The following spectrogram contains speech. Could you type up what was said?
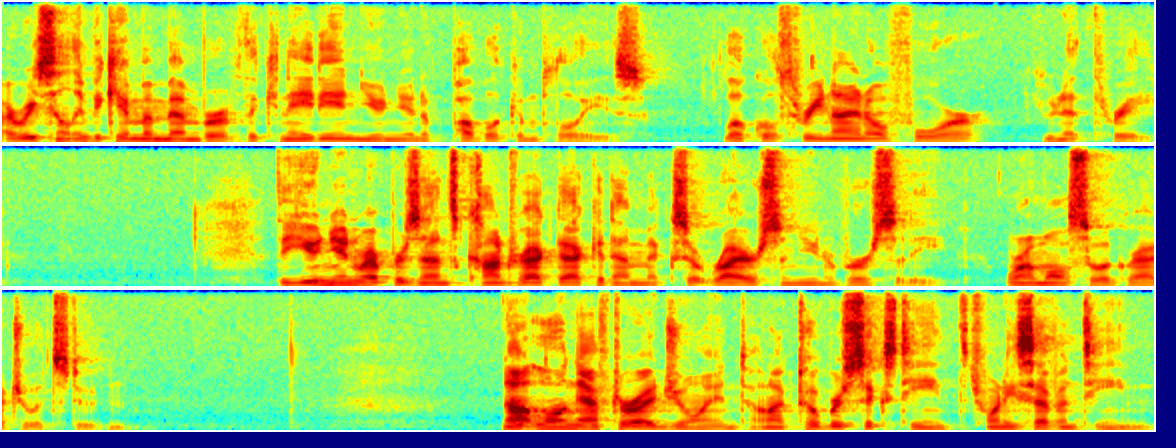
I recently became a member of the Canadian Union of Public Employees, Local 3904, Unit 3. The union represents contract academics at Ryerson University, where I'm also a graduate student. Not long after I joined, on October 16, 2017,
